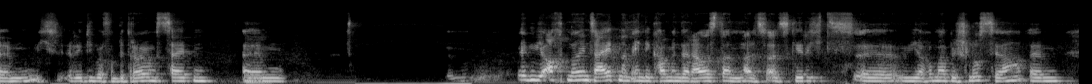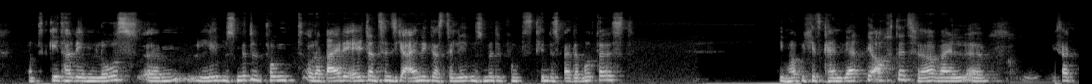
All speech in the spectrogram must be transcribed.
Ähm, ich rede lieber von Betreuungszeiten. Ähm, irgendwie acht, neun Seiten am Ende kamen da raus dann als, als Gerichts, äh, wie auch immer, Beschluss. Ja. Ähm, und geht halt eben los. Ähm, Lebensmittelpunkt oder beide Eltern sind sich einig, dass der Lebensmittelpunkt des Kindes bei der Mutter ist. Dem habe ich jetzt keinen Wert beachtet, ja, weil äh, ich, sag,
